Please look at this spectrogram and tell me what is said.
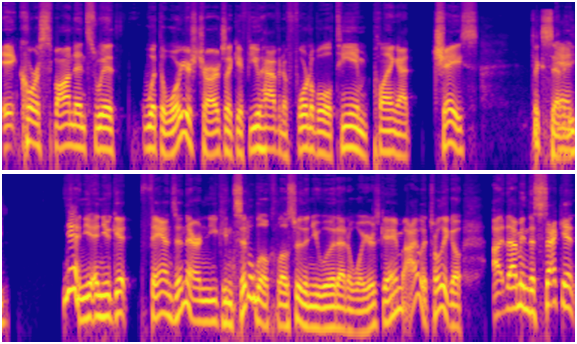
it correspondence with what the Warriors charge. Like if you have an affordable team playing at Chase, It's like seventy. and yeah, and you and you get fans in there, and you can sit a little closer than you would at a Warriors game. I would totally go. I, I mean, the second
